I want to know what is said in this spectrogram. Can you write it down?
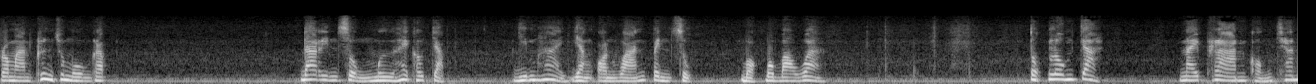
ประมาณครึ่งชั่วโมงครับ ดารินส่งมือให้เขาจับ ยิ้มให้อย่างอ่อนหวานเป็นสุข บอกเบาๆว่า ตกลงจ้ะนายพรานของฉัน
